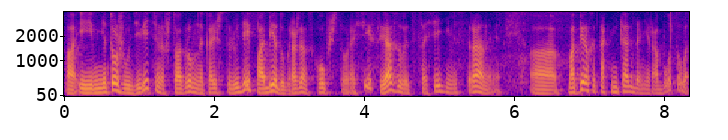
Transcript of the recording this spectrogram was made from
А, и мне тоже удивительно, что огромное количество людей победу гражданского общества России связывает с соседними странами. Во-первых, это так никогда не работало.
